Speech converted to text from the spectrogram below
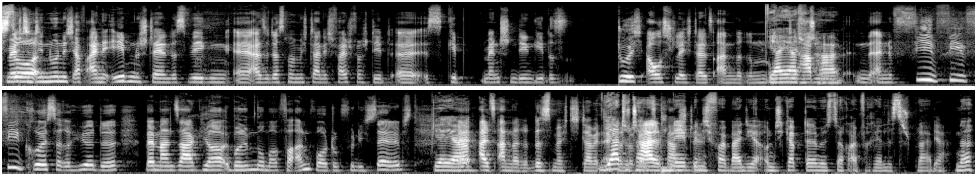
Ich, möchte so- die nur nicht auf eine Ebene stellen. Deswegen, äh, also dass man mich da nicht falsch versteht, äh, es gibt Menschen, denen geht es durchaus schlechter als anderen. Ja, und ja, die total. haben eine viel, viel, viel größere Hürde, wenn man sagt, ja, übernimm doch mal Verantwortung für dich selbst, Ja, ja. Äh, als andere. Das möchte ich damit Ja, einfach nur total. ganz Nee, bin ich voll bei dir. Und ich glaube, da müsst ihr auch einfach realistisch bleiben. Ja. Ne?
